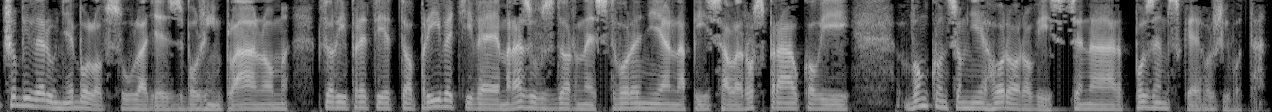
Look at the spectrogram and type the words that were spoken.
čo by veru nebolo v súlade s Božím plánom, ktorý pre tieto prívetivé mrazuvzdorné stvorenia napísal rozprávkový, vonkoncom nie hororový scenár pozemského života.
